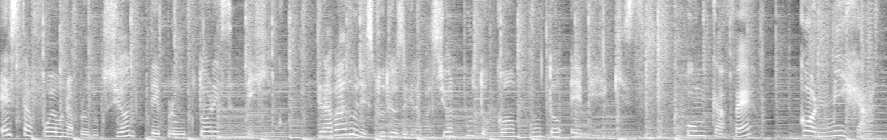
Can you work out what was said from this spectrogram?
Esta fue una producción de Productores México, grabado en estudiosdegrabación.com.mx. Un café con mija.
